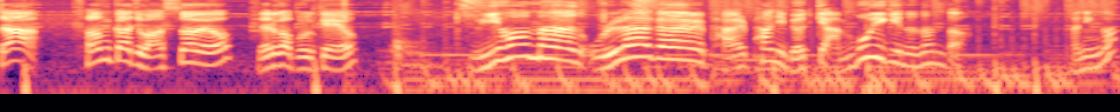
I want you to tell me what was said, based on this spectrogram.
자, 처음까지 왔어요. 내려가 볼게요. 위험한 올라갈 발판이 몇 개 안 보이기는 한다. 아닌가?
